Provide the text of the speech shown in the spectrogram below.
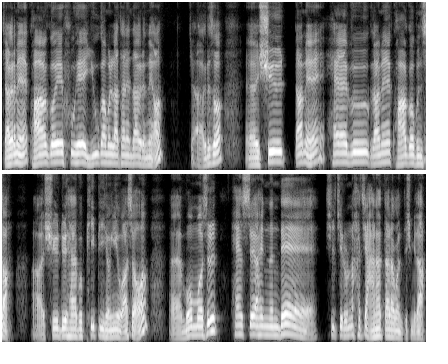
자, 그러면 과거의 후에 유감을 나타낸다 그랬네요. 자, 그래서 에, should 다음에 have 그다음에 과거 분사 아, should have pp형이 와서 에, 무엇을 했어야 했는데 실제로는 하지 않았다라고 하는 뜻입니다.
